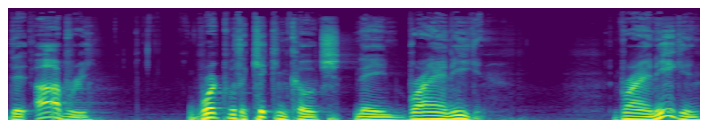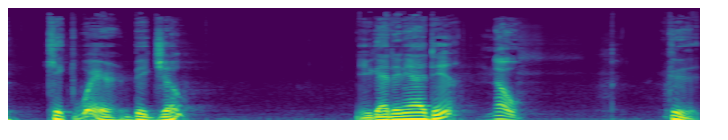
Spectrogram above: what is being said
that Aubrey worked with a kicking coach named Brian Egan. Brian Egan kicked where, Big Joe? You got any idea? No. Good.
